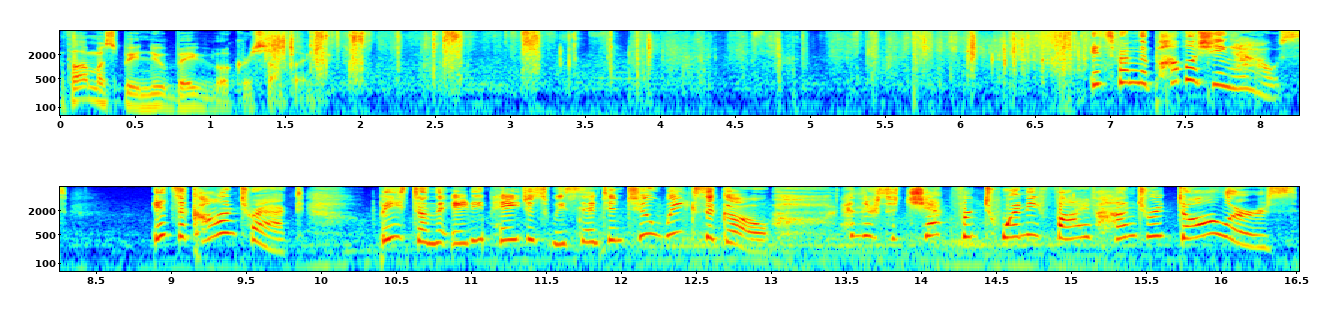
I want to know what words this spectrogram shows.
I thought it must be a new baby book or something. It's from the publishing house. It's a contract based on the 80 pages we sent in two weeks ago. And there's a check for $2,500.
